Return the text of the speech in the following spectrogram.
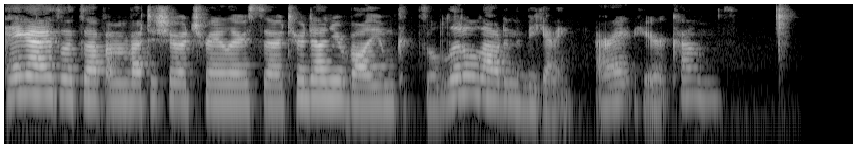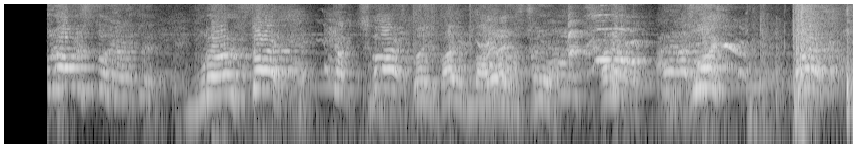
Hey guys, what's up? I'm about to show a trailer, so turn down your volume because it's a little loud in the beginning. Alright, here it comes. 뭐라 그랬어 나한테 뭐라 그랬어 닥쳐 말 말이 말이 줘 아니 줘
